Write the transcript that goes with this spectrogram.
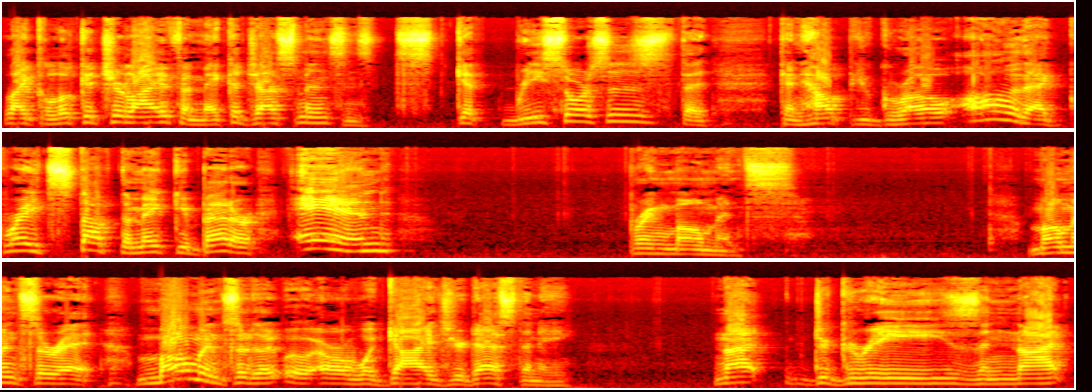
like look at your life and make adjustments and get resources that can help you grow. All of that great stuff to make you better and bring moments. Moments are it. Moments are, the, are what guides your destiny not degrees and not,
